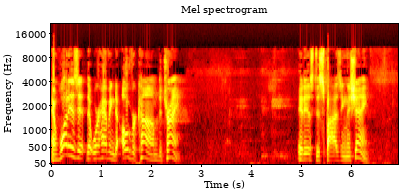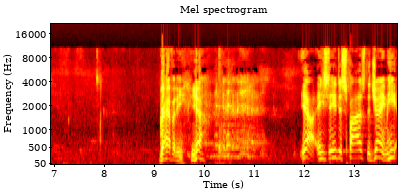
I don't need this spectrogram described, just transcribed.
And what is it that we're having to overcome to train? It is despising the shame. Gravity, yeah. Yeah, he, he despised the shame. He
